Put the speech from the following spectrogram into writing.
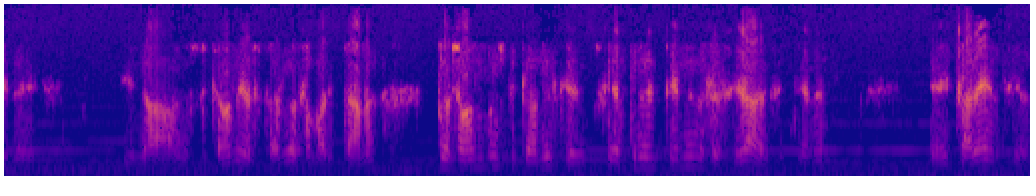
y de la Hospital Universitario de la Samaritana pues son hospitales que siempre tienen necesidades y tienen eh, carencias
